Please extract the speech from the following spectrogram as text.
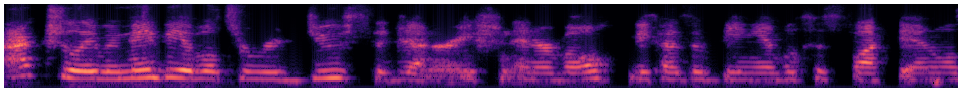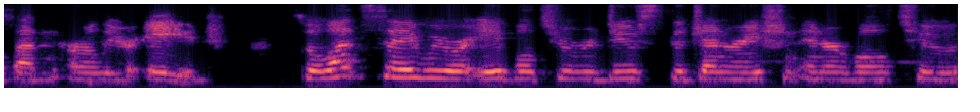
actually we may be able to reduce the generation interval because of being able to select animals at an earlier age. So let's say we were able to reduce the generation interval to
